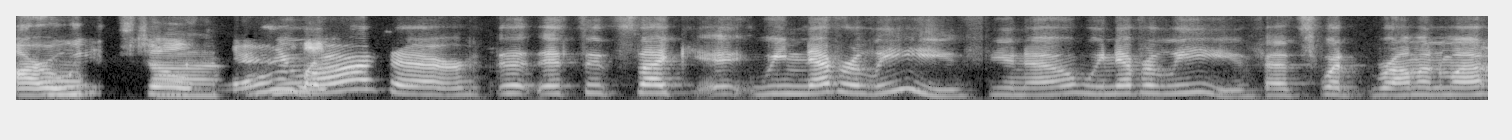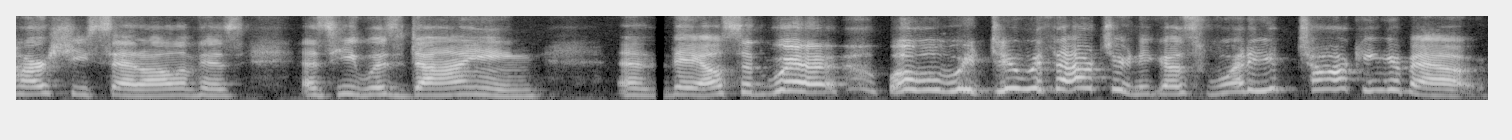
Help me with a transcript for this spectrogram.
Are Oh, we still God. there? You Like, are there. It's it's like it, we never leave. You know, we never leave. That's what Raman Maharshi said. All of his as he was dying, and they all said, "Where? What will we do without you?" And he goes, "What are you talking about?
